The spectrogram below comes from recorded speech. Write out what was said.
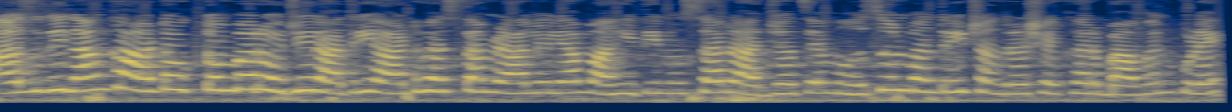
आज दिनांक आठ ऑक्टोबर रोजी रात्री आठ वाजता मिळालेल्या माहितीनुसार राज्याचे महसूल मंत्री चंद्रशेखर बावनकुळे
